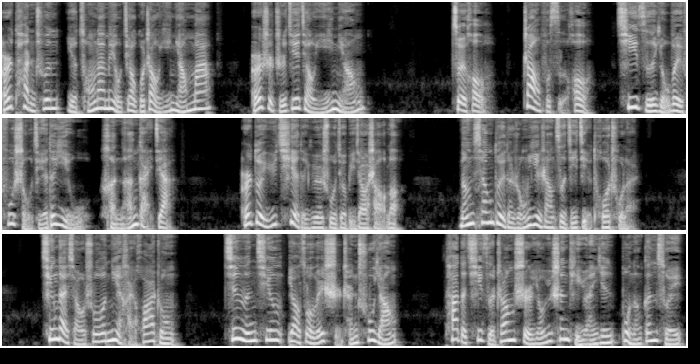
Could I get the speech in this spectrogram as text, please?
而探春也从来没有叫过赵姨娘妈，而是直接叫姨娘。最后，丈夫死后，妻子有为夫守节的义务，很难改嫁，而对于妾的约束就比较少了，能相对的容易让自己解脱出来。清代小说《孽海花》中，金文清要作为使臣出洋，他的妻子张氏由于身体原因不能跟随，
